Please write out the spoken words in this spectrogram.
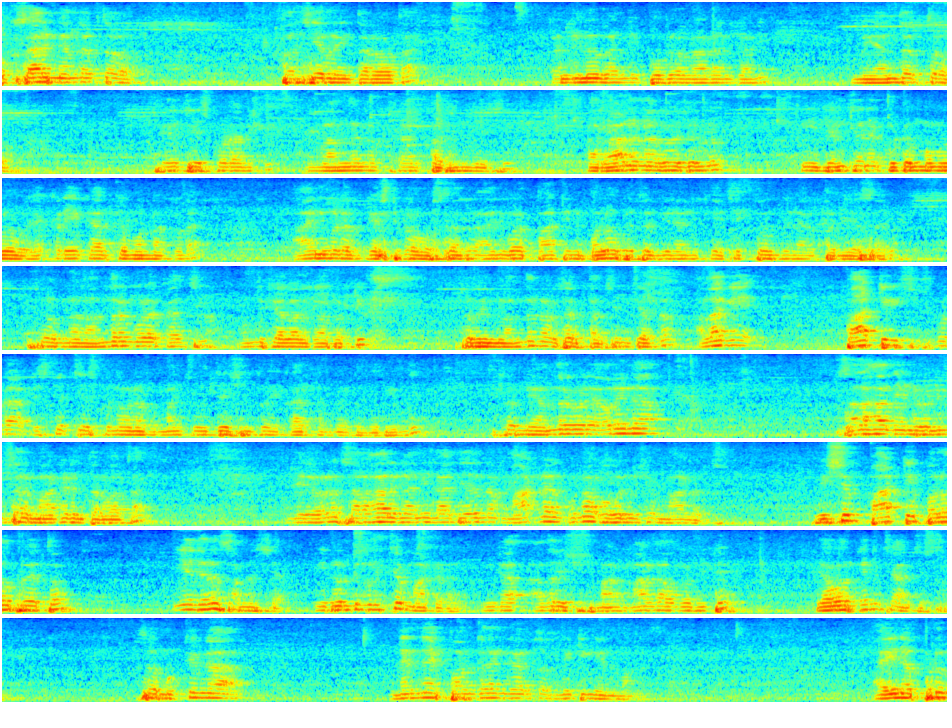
ఒకసారి మీ అందరితో పరిచయం అయిన తర్వాత కంటిన్యూ కానీ ప్రోగ్రాం రావడానికి కానీ మీ అందరితో షేర్ చేసుకోవడానికి మిమ్మల్ని అందరినీ ఒకసారి పరిచయం చేసి రానున్న రోజుల్లో ఈ జనసేన కుటుంబంలో ఎక్కడ ఏ కార్యక్రమం ఉన్నా కూడా ఆయన కూడా గెస్ట్గా వస్తారు. ఆయన కూడా పార్టీని బలోపేతం చేయడానికి శక్తివంతంగా పనిచేస్తారు. సో మన అందరం కూడా కలిసి ముందుకెళ్ళాలి కాబట్టి సో మిమ్మల్ని అందరం ఒకసారి పరిచయం చేద్దాం. అలాగే పార్టీ ఇష్యూస్ కూడా డిస్కస్ చేసుకుందాం అనే ఒక మంచి ఉద్దేశంతో ఈ కార్యక్రమం చేయడం జరిగింది. సో మీ అందరూ కూడా ఎవరైనా సలహా నేను రెండు నిమిషాలు మాట్లాడిన తర్వాత మీరు ఎవరైనా సలహాలు కానీ లేకపోతే ఏదైనా మాట్లాడుకున్నా ఒక్కొక్క నిమిషం మాట్లాడచ్చు. విషయం పార్టీ బలోపేతం ఏదైనా సమస్య ఈ రెండు గురించే మాట్లాడాలి. ఇంకా అదర్ ఇష్యూస్ మా మాట్లాడే అవకాశం ఉంటే ఎవరికైనా ఛాన్స్ ఇస్తాం. సో ముఖ్యంగా నిన్నే పవన్ కళ్యాణ్ గారితో మీటింగ్ అయింది మనం అయినప్పుడు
